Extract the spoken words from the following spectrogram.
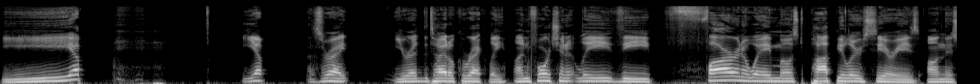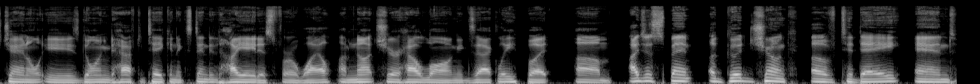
Yep. Yep, that's right. You read the title correctly. Unfortunately, the far and away most popular series on this channel is going to have to take an extended hiatus for a while. I'm not sure how long exactly, but um, I just spent a good chunk of today and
